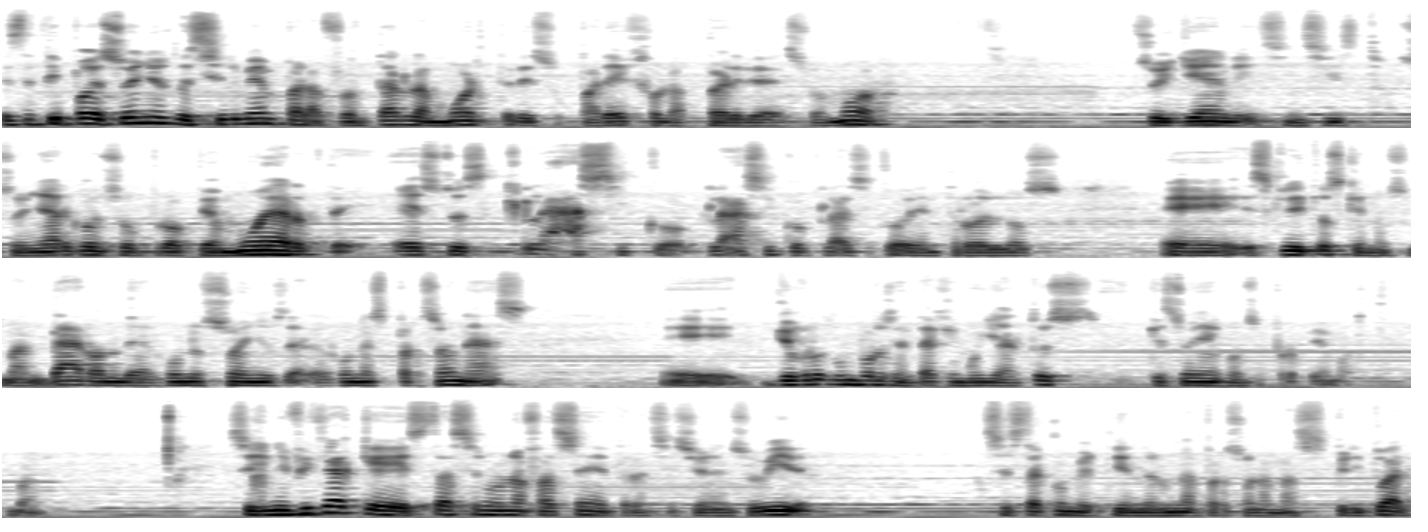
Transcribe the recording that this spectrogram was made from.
Este tipo de sueños les sirven para afrontar la muerte de su pareja o la pérdida de su amor. Soy Jennings, insisto, soñar con su propia muerte. Esto es clásico, clásico, clásico dentro de los eh, escritos que nos mandaron de algunos sueños de algunas personas. Eh, yo creo que un porcentaje muy alto es que sueñan con su propia muerte. Bueno, significa que estás en una fase de transición en su vida. Se está convirtiendo en una persona más espiritual.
